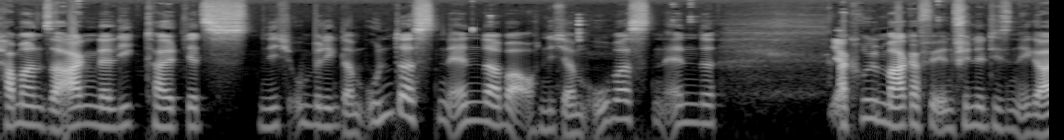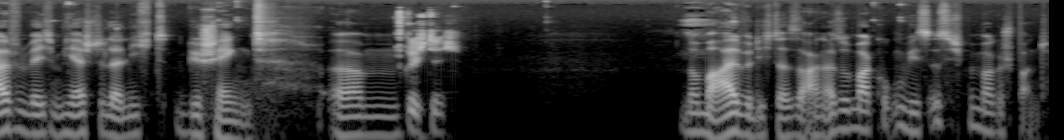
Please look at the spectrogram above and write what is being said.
kann man sagen, der liegt halt jetzt nicht unbedingt am untersten Ende, aber auch nicht am obersten Ende. Ja. Acrylmarker für Infinity sind egal von welchem Hersteller nicht geschenkt. Ähm, Richtig. Normal würde ich da sagen. Also mal gucken, wie es ist. Ich bin mal gespannt.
